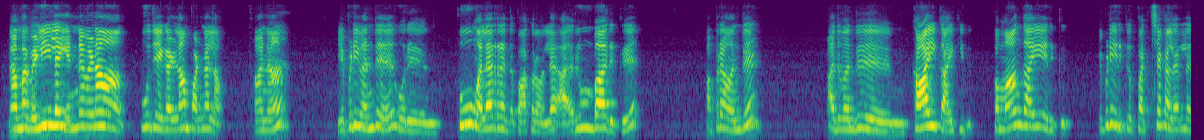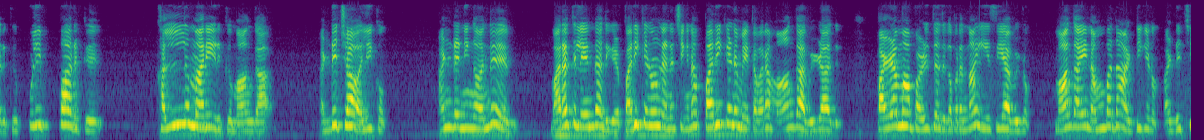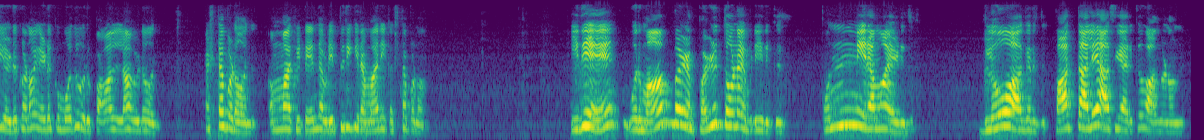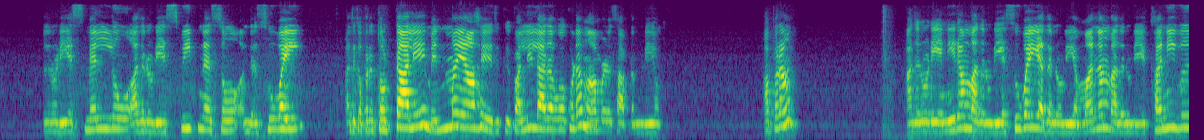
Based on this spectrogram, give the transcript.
நம்ம வெளியில என்ன வேணா பூஜைகள்லாம் பண்ணலாம். ஆனா எப்படி வந்து ஒரு பூ மலர்றத பாக்குறோம்ல அரும்பா இருக்கு. அப்புறம் வந்து அது வந்து காய் காய்க்குது. இப்ப மாங்காயே இருக்கு. எப்படி இருக்கு? பச்சை கலர்ல இருக்கு. புளிப்பா இருக்கு. கல்லு மாதிரி இருக்கு மாங்காய் அடிச்சா வலிக்கும். அண்ட் நீங்க வந்து மரத்துல இருந்து அது பறிக்கணும்னு நினைச்சீங்கன்னா பறிக்கணுமே தவிர மாங்காய் விழாது. பழமா பழுத்ததுக்கு அப்புறம் தான் ஈஸியா விழும். மாங்காயை நம்ம தான் அடிக்கணும். அடிச்சு எடுக்கணும். எடுக்கும் போது ஒரு பால்லாம் விடும் அது. கஷ்டப்படும் அது. அம்மா கிட்ட இருந்து அப்படியே பிரிக்கிற மாதிரி கஷ்டப்படும். இதே ஒரு மாம்பழம் பழுத்தோன்னா எப்படி இருக்கு? பொன்னிறமா ஆயிடுது. க்ளோ ஆகுறது. பார்த்தாலே ஆசையா இருக்கு வாங்கணும்னு. அதனுடைய ஸ்மெல்லும் அதனுடைய ஸ்வீட்னஸும் அந்த சுவை அதுக்கப்புறம் தொட்டாலே மென்மையாக இருக்கு. பல்லு இல்லாதவங்க கூட மாம்பழம் சாப்பிட முடியும். அப்புறம் அதனுடைய நிறம் அதனுடைய சுவை அதனுடைய மனம் அதனுடைய கனிவு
